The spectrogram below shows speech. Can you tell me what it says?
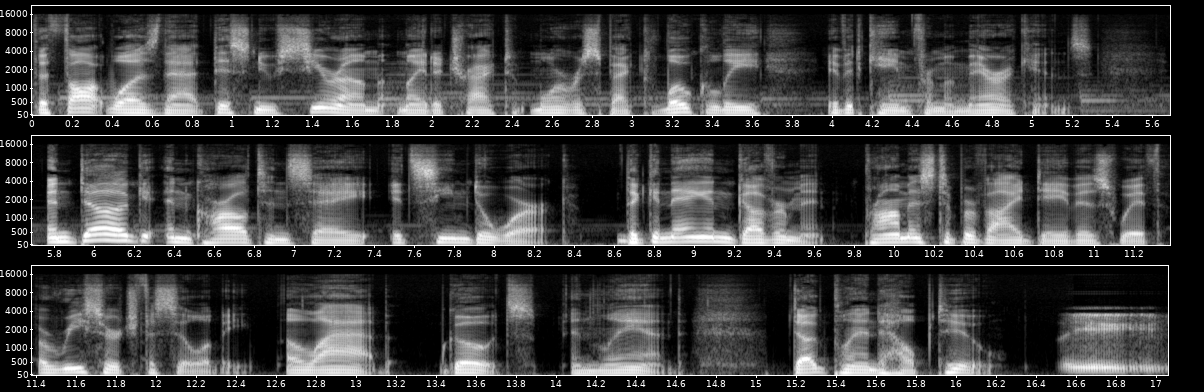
the thought was that this new serum might attract more respect locally if it came from Americans. And Doug and Carlton say it seemed to work. The Ghanaian government promised to provide Davis with a research facility, a lab, goats, and land. Doug planned to help too. The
